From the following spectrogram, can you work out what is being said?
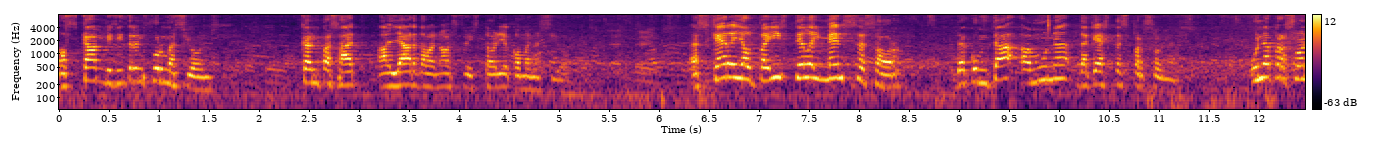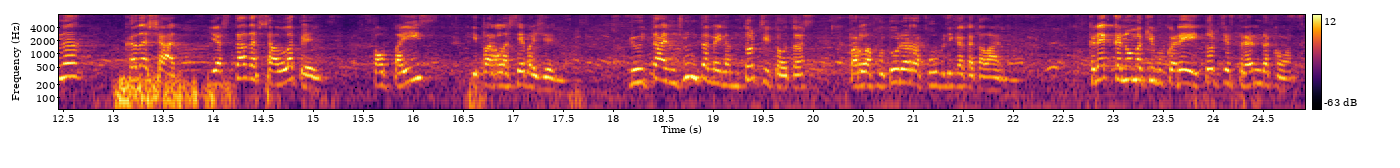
els canvis i transformacions que han passat al llarg de la nostra història com a nació. Esquerra i el país té la immensa sort de comptar amb una d'aquestes persones. Una persona que ha deixat i està deixant la pell pel país i per la seva gent, lluitant juntament amb tots i totes per la futura República Catalana. Crec que no m'equivocaré i tots hi estarem d'acord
